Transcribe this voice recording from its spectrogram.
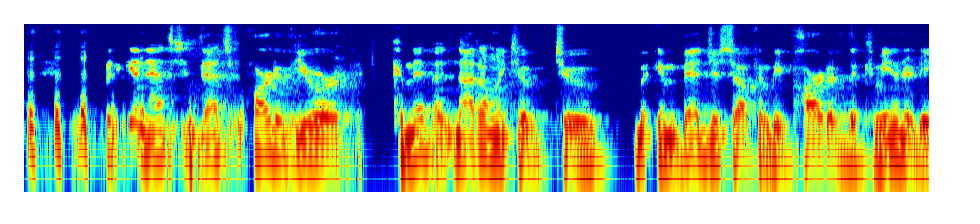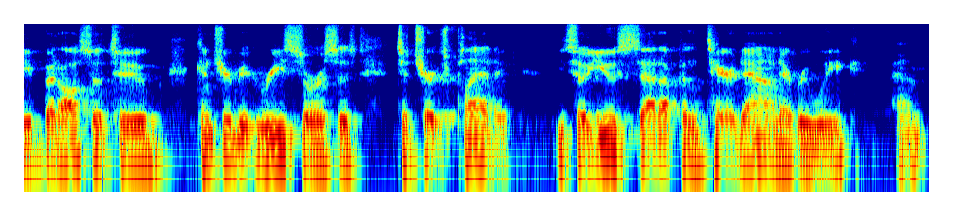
but again, that's that's part of your commitment, not only to to embed yourself and be part of the community, but also to contribute resources to church planting. So you set up and tear down every week, um,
